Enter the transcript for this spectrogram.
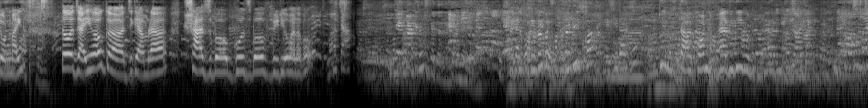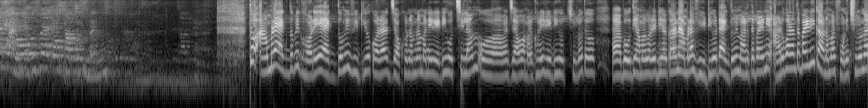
তোর মাইন্ড তো যাই হোক আজকে আমরা সাজবো গুজবো ভিডিও বানাবো। দিদি বলব তো আমরা একদমই ঘরে একদমই ভিডিও করার, যখন আমরা মানে রেডি হচ্ছিলাম, ও আমার যাও আমার ঘরে রেডি হচ্ছিল, তো বৌদি আমার ঘরে রেডি হওয়ার কারণে আমরা ভিডিওটা একদমই বানাতে পারিনি, আরও বানাতে পারিনি, কারণ আমার ফোনে ছিল না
